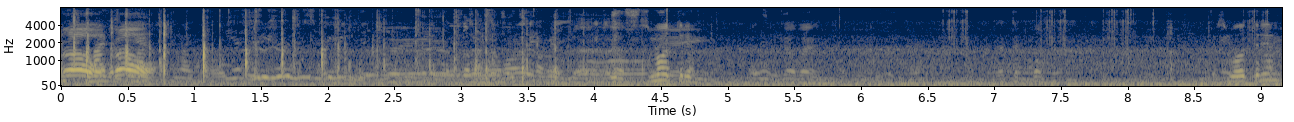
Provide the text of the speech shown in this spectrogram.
Браво, браво. Смотрим. Смотрим.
